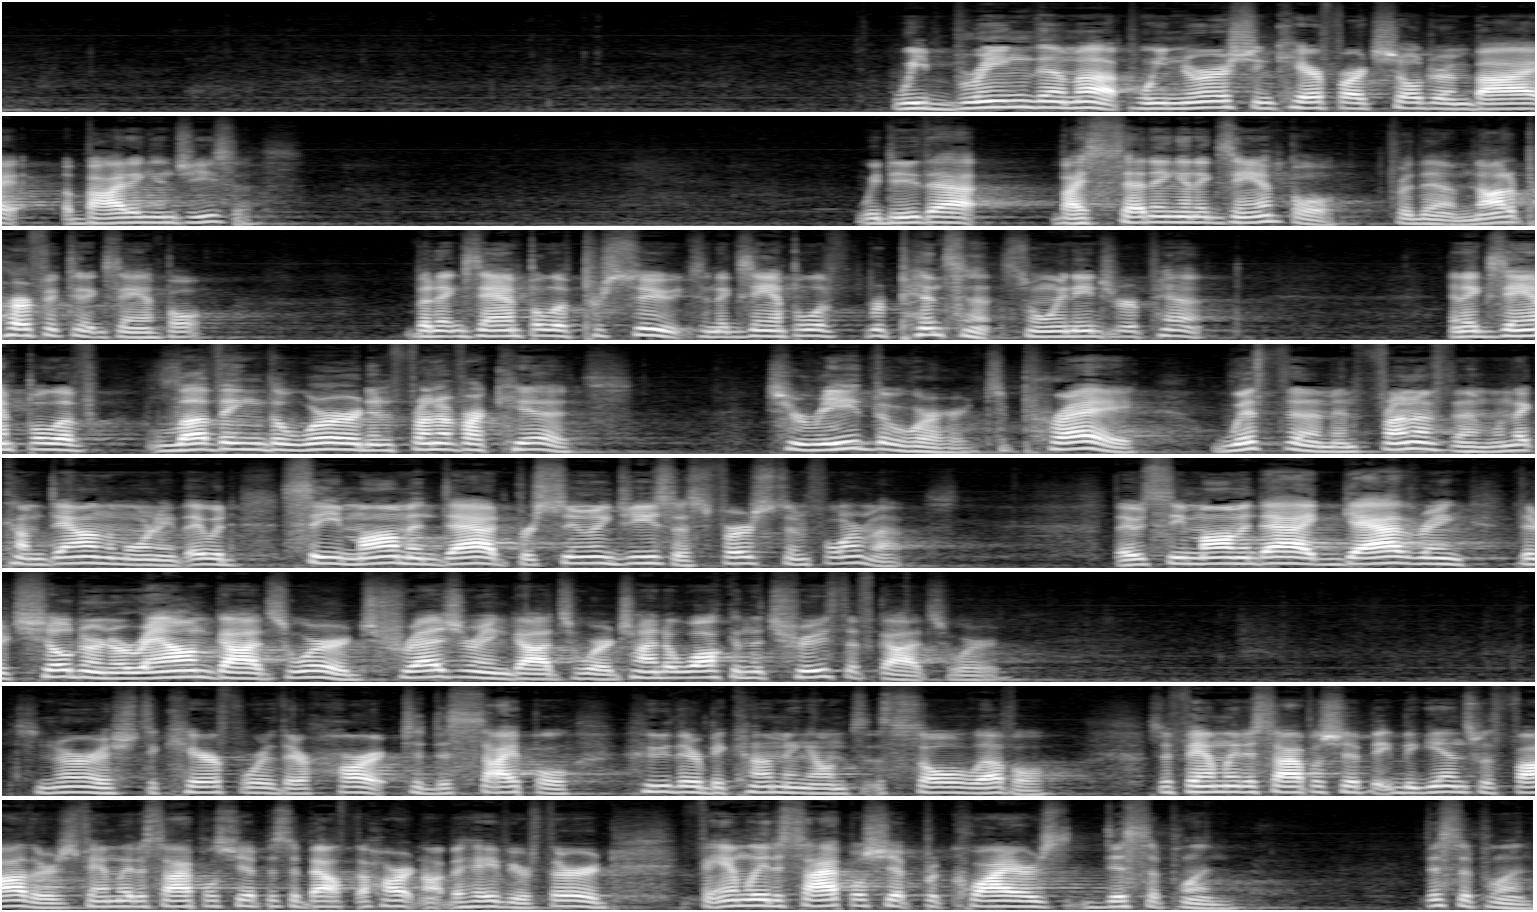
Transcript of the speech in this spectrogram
We bring them up. We nourish and care for our children by abiding in Jesus. We do that by setting an example for them. Not a perfect example, but an example of pursuit, an example of repentance when we need to repent, an example of loving the Word in front of our kids, to read the Word, to pray with them, in front of them. When they come down in the morning, they would see mom and dad pursuing Jesus first and foremost. They would see mom and dad gathering their children around God's Word, treasuring God's Word, trying to walk in the truth of God's Word. To nourish, to care for their heart, to disciple who they're becoming on the soul level. So, family discipleship it begins with fathers. Family discipleship is about the heart, not behavior. Third, family discipleship requires discipline. Discipline.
